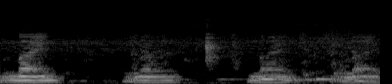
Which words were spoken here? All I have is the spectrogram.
nine nine nine nine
